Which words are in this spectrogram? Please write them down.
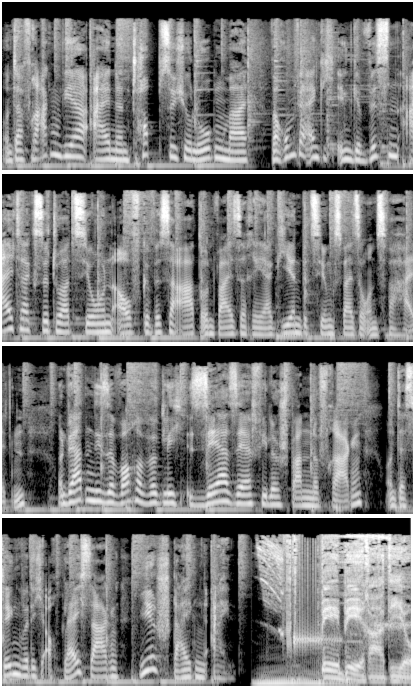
Und da fragen wir einen Top-Psychologen mal, warum wir eigentlich in gewissen Alltagssituationen auf gewisse Art und Weise reagieren bzw. uns verhalten. Und wir hatten diese Woche wirklich sehr, sehr viele spannende Fragen. Und deswegen würde ich auch gleich sagen, wir steigen ein. BB Radio.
